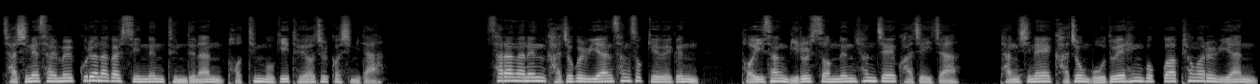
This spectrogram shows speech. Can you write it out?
자신의 삶을 꾸려나갈 수 있는 든든한 버팀목이 되어줄 것입니다. 사랑하는 가족을 위한 상속 계획은 더 이상 미룰 수 없는 현재의 과제이자 당신의 가족 모두의 행복과 평화를 위한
